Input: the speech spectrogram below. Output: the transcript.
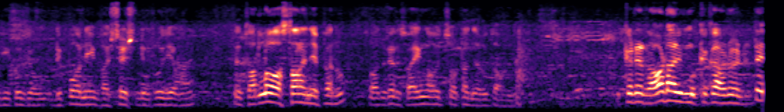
ఇది కొంచెం డిపోని బస్ స్టేషన్ ఇంప్రూవ్ చేయమని. నేను త్వరలో వస్తానని చెప్పాను. సో అందుకని స్వయంగా వచ్చి చూడటం జరుగుతూ ఉంది. ఇక్కడ రావడానికి ముఖ్య కారణం ఏంటంటే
